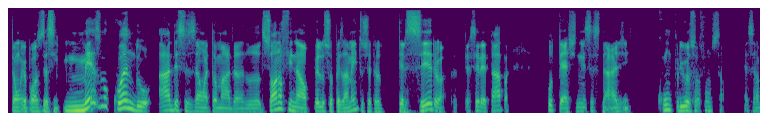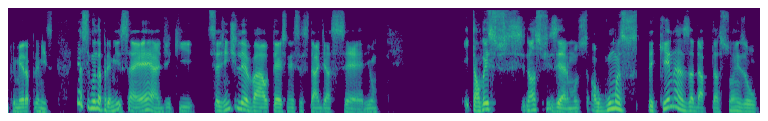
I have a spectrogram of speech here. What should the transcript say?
Então, eu posso dizer assim, mesmo quando a decisão é tomada só no final pelo sopesamento, ou seja, pela terceira etapa, o teste de necessidade cumpriu a sua função. Essa é a primeira premissa. E a segunda premissa é a de que se a gente levar o teste de necessidade a sério, e talvez se nós fizermos algumas pequenas adaptações ou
